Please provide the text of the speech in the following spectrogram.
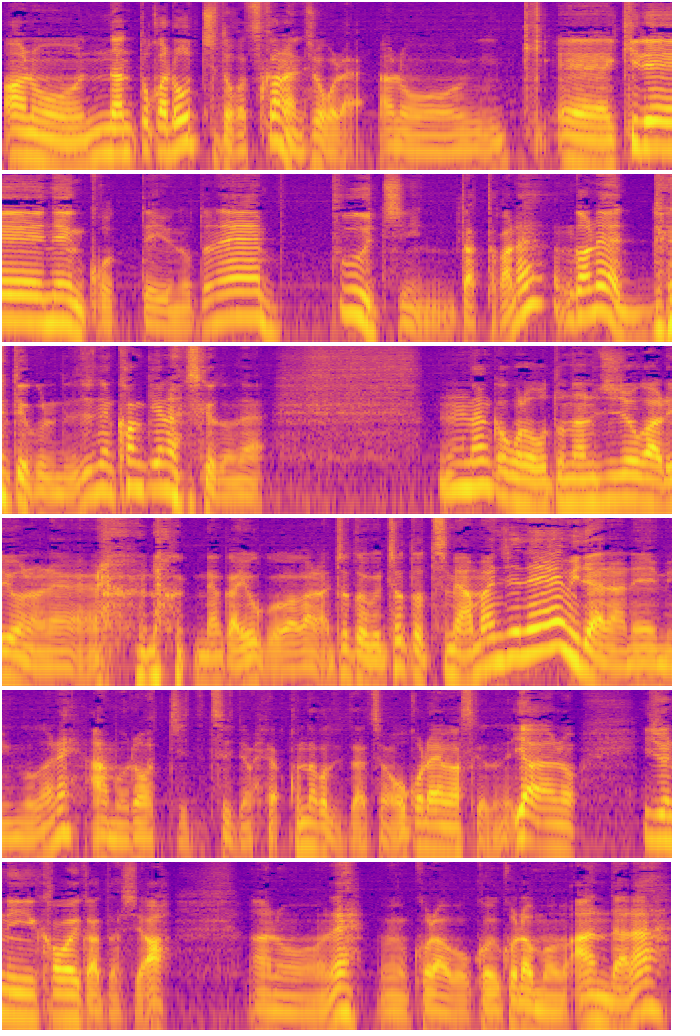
あの、なんとかロッチとかつかないんでしょ、これ。あの、きえー、キレネンコっていうのとね、プーチンだったかねがね、出てくるんで、全然関係ないですけどね。なんかこれ大人の事情があるようなね、なんかよくわからん。ちょっと、ちょっと爪甘いんじゃね？えみたいなネーミングがね、アムロッチってついてました。こんなこと言ったらちょっと怒られますけどね。いや、あの、非常に可愛かったし、あ、あのね、うん、コラボ、こういうコラボもあんだな、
